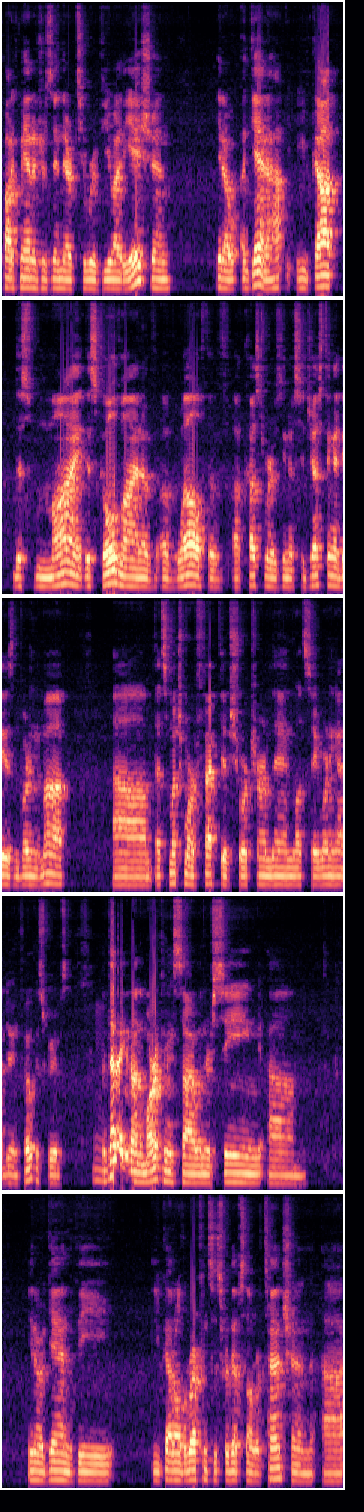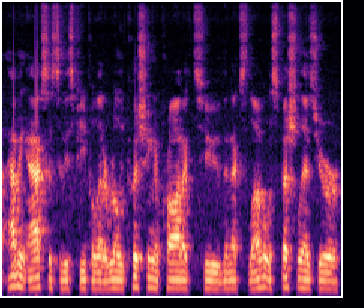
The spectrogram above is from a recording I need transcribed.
product managers in there to review ideation. You know, again, you've got this mine, this gold mine of, of wealth of, of customers, you know, suggesting ideas and voting them up. Um, that's much more effective short term than, let's say, running out doing focus groups. Mm. But then I get on the marketing side when they're seeing, um, you know, again, the you've got all the references for the upsell retention. Uh, having access to these people that are really pushing a product to the next level, especially as you're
